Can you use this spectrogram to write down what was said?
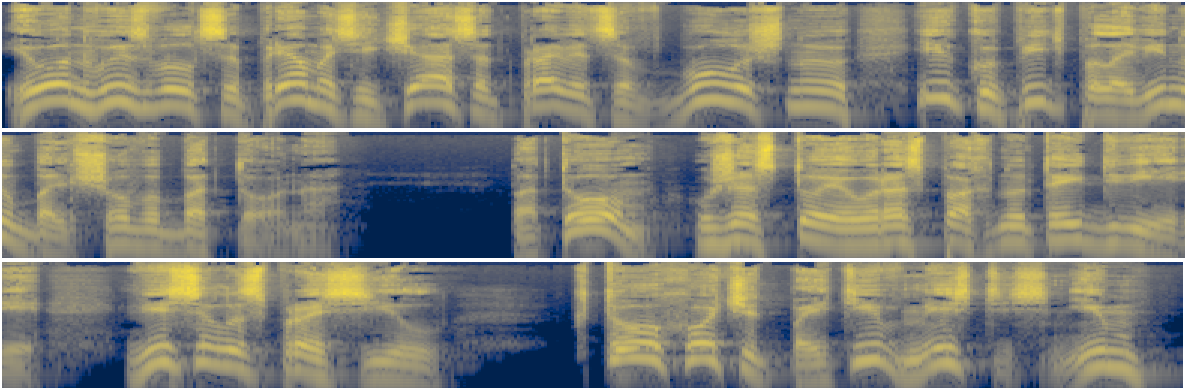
И он вызвался прямо сейчас отправиться в булочную и купить половину большого батона. Потом, уже стоя у распахнутой двери, весело спросил, кто хочет пойти вместе с ним.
